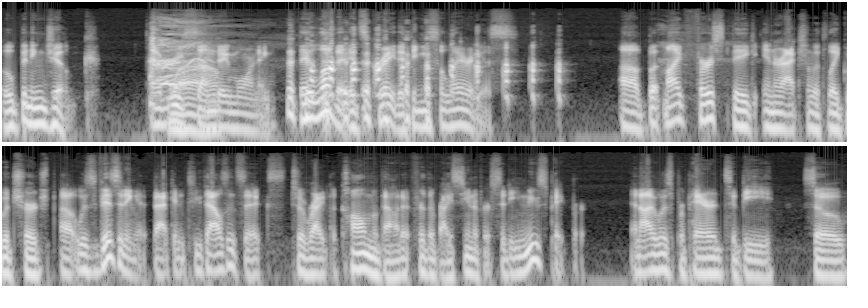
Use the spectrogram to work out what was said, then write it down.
opening joke every wow. Sunday morning. They love it. It's great. I think he's hilarious. Uh, but my first big interaction with Lakewood Church uh, was visiting it back in 2006 to write a column about it for the Rice University newspaper. And I was prepared to be so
